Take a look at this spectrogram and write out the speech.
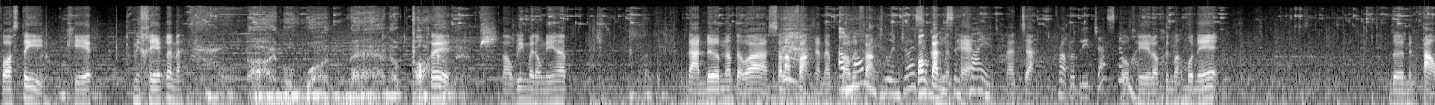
ฟอสตี้เค้กมีเค้กด้วยนะ โอเค เราวิ่งไปตรงนี้ครับ ด่านเดิมนะแต่ว่าสลับฝั่งกันนะครับ A เราเป็นฝั่ง moment to enjoy ป้อง some กันกัน peace แท and น quiet. นะจ๊ะ Probably just a โอเค moment. เราขึ้นมาข้างบนนี้ เดินเป็นเต่า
